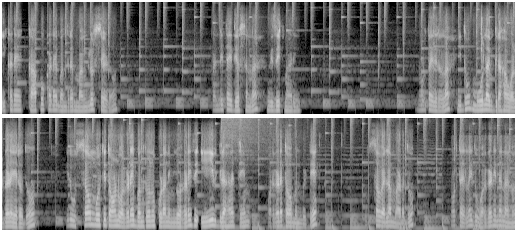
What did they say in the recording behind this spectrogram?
ಈ ಕಡೆ ಕಾಪು ಕಡೆ ಬಂದ್ರೆ ಮಂಗಳೂರು ಸೈಡು ಖಂಡಿತ ಈ ದೇವಸ್ಥಾನ ವಿಸಿಟ್ ಮಾಡಿ. ನೋಡ್ತಾ ಇದೀರಲ್ಲ, ಇದು ಮೂಲ ವಿಗ್ರಹ ಒಳಗಡೆ ಇರೋದು. ಇದು ಉತ್ಸವ ಮೂರ್ತಿ ತಗೊಂಡು ಹೊರಗಡೆ ಬಂದ್ರೂ ಕೂಡ ನಿಮಗೆ ಹೊರಗಡೆ ಇದು ಈ ವಿಗ್ರಹನ ತೇಮ್ ಹೊರಗಡೆ ತಗೊಂಡ್ಬಂದ್ಬಿಟ್ಟು ಉತ್ಸವ ಎಲ್ಲ ಮಾಡೋದು. ನೋಡ್ತಾ ಇಲ್ಲ ಇದು ಹೊರಗಡೆಯಿಂದ ನಾನು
